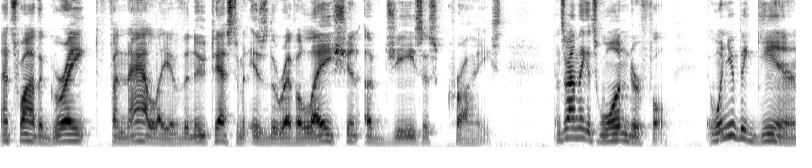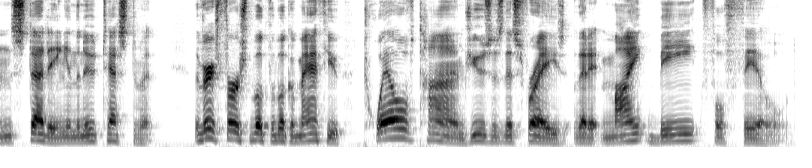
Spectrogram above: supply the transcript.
That's why the great finale of the New Testament is the revelation of Jesus Christ. And so I think it's wonderful that when you begin studying in the New Testament, the very first book, the book of Matthew, 12 times uses this phrase, that it might be fulfilled.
